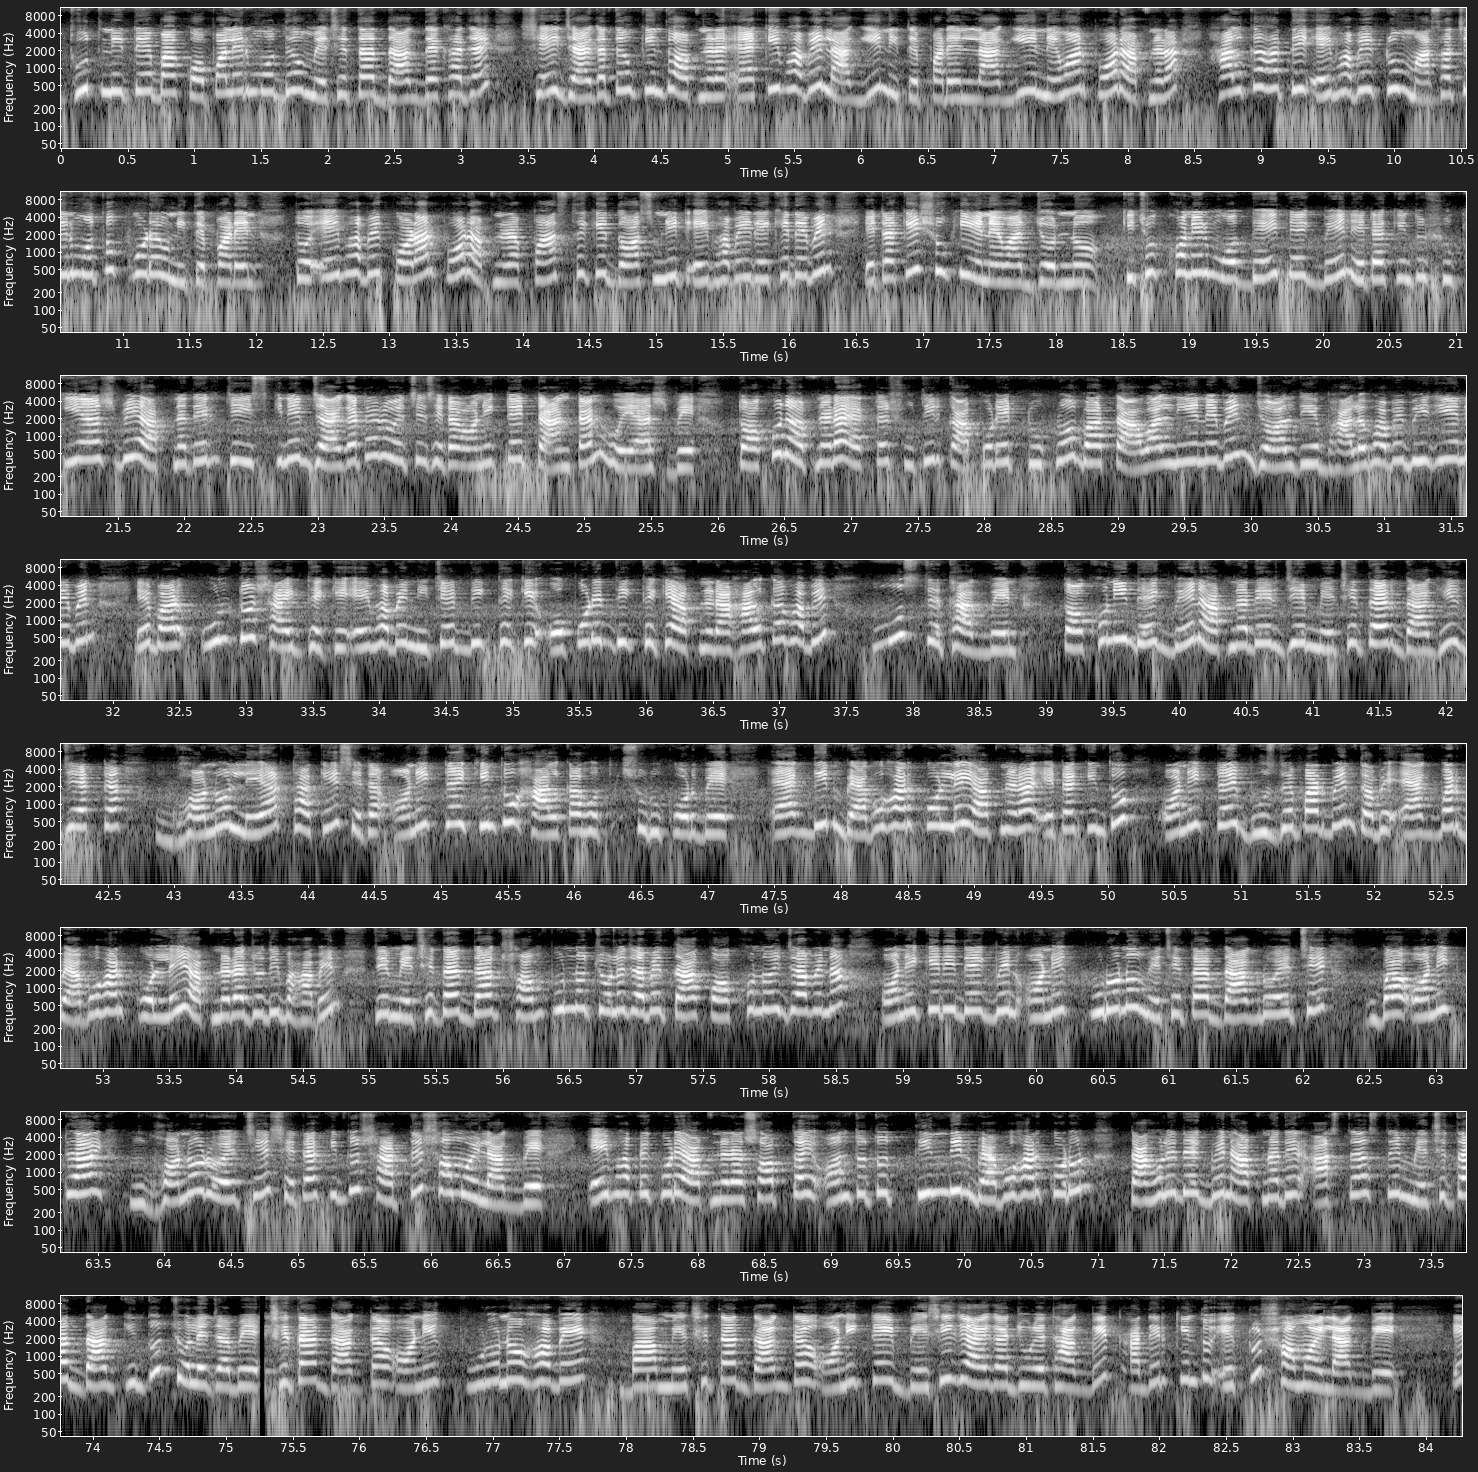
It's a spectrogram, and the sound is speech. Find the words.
থুতনিতে বা কপালের মধ্যেও মেছে তার দাগ দেখা যায়। সেই জায়গাতেও কিন্তু আপনারা একইভাবে লাগিয়ে নিতে পারেন। লাগিয়ে নেওয়ার পর আপনারা হালকা হাতে এইভাবে একটু মাসাজের মতো করেও নিতে পারেন। তো এইভাবে করার পর আপনারা পাঁচ থেকে দশ মিনিট এইভাবেই রেখে দেবেন এটাকে শুকিয়ে নেওয়ার জন্য। কিছুক্ষণের মধ্যেই দেখবেন এটা কিন্তু শুকিয়ে আসবে। আপনাদের যে স্কিনের জায়গাটা রয়েছে সেটা অনেকটাই টান টান হয়ে আসবে। তখন আপনারা একটা সুতির কাপড়ের টুকরো বা তাওয়াল নিয়ে নেবেন, জল দিয়ে ভালোভাবে ভিজিয়ে নেবেন। এবার উল্টো সাইড থেকে, এইভাবে নিচের দিক থেকে, ওপরের দিক থেকে আপনারা হালকাভাবে মুছতে থাকবেন। তখনই দেখবেন আপনাদের যে মেছেতার দাগের যে একটা ঘন লেয়ার থাকে, সেটা অনেকটাই কিন্তু হালকা হতে শুরু করবে। একদিন ব্যবহার করলেই আপনারা এটা কিন্তু অনেকটাই বুঝতে পারবেন, তবে একবার ব্যবহার করলেই আপনারা যদি ভাবেন যে মেছেতার দাগ সম্পূর্ণ চলে যাবে, তা কখনোই যাবে না। অনেকেরই দেখবেন অনেক পুরনো মেছেতার দাগ রয়েছে বা অনেকটাই ঘন রয়েছে, সেটা কিন্তু সারতে সময় লাগবে। এইভাবে করে আপনারা সপ্তাহে অন্তত তিন দিন ব্যবহার করুন, তাহলে দেখবেন আপনাদের আস্তে আস্তে মেছেতার দাগ কিন্তু চলে যাবে। মেছেতার দাগটা অনেক পুরনো হবে বা মেছেতার দাগটা অনেকটাই বেশি জায়গা জুড়ে থাকবে, তাদের কিন্তু একটু সময় লাগবে।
